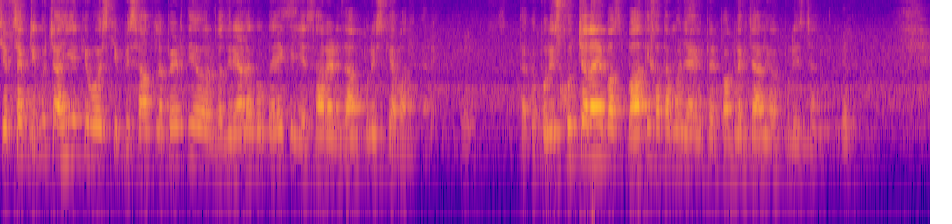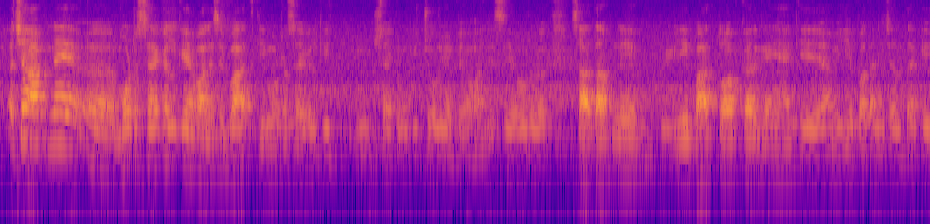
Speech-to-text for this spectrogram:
चीफ सेक्रेटरी को चाहिए कि वो इसकी बिसात लपेट दे और वजी को कहे कि ये सारा निज़ाम पुलिस के हवाले करे। ताकि पुलिस खुद चलाए, बस बात ही ख़त्म हो जाएगी, फिर पब्लिक जाने और पुलिस जाने। अच्छा आपने मोटरसाइकिल के हवाले से बात की, मोटरसाइकिल की, साइकिलों की चोरियों के हवाले से, और साथ आपने ये बात तो आप कर गए हैं कि हमें ये पता नहीं चलता कि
